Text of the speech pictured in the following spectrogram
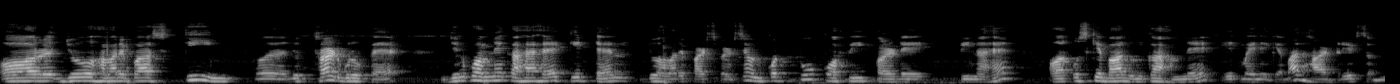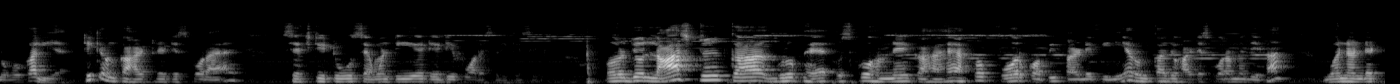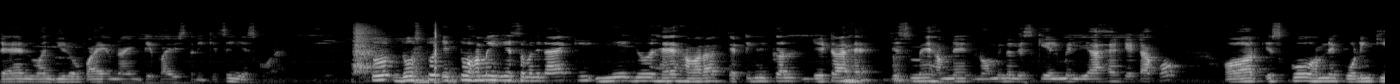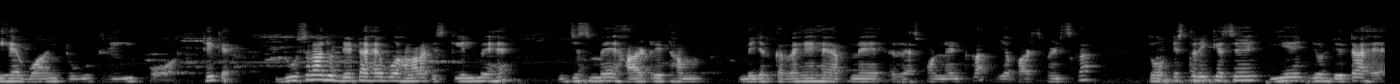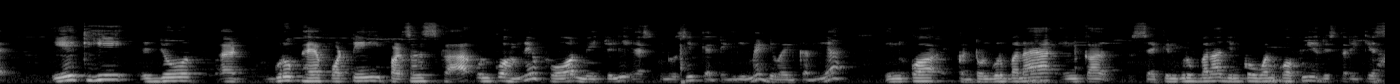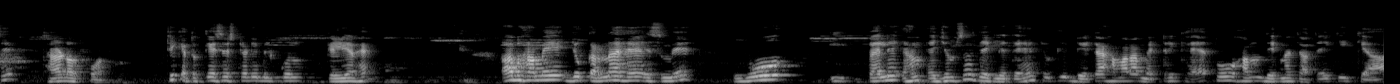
और जो हमारे पास तीन जो थर्ड ग्रुप है जिनको हमने कहा है कि टेन जो हमारे पार्टिसिपेंट्स हैं उनको टू कॉफ़ी पर डे पीना है। और उसके बाद उनका हमने एक महीने के बाद हार्ट रेट सब लोगों का लिया है। ठीक है उनका हार्ट रेट स्कोर आया है। 62, 78, 84 इस तरीके से। और जो लास्ट का ग्रुप है उसको हमने कहा है आपको फोर कॉपी पर डे पीनी है और उनका जो हार्ट स्कोर हमने देखा 110, 105, 95 इस तरीके से ये स्कोर है। तो दोस्तों एक तो हमें ये समझना है कि ये जो है हमारा कैटेगरिकल डेटा है जिसमें हमने नॉमिनल स्केल में लिया है डेटा को और इसको हमने कोडिंग की है वन टू थ्री फोर ठीक है? दूसरा जो डेटा है वो हमारा स्केल में है, जिसमें हार्ट रेट हम मेजर कर रहे हैं अपने रेस्पोंडेंट का या पार्टिसिपेंट्स का। तो इस तरीके से ये जो डेटा है, एक ही जो ग्रुप है 40 पर्सन का, उनको हमने फोर म्यूचुअली एक्सक्लूसिव कैटेगरी में डिवाइड कर लिया। इनका कंट्रोल ग्रुप बनाया, इनका सेकंड ग्रुप बना, जिनको वन कॉफ़ी इस तरीके से थर्ड और फोर्थ ठीक है तो केस स्टडी बिल्कुल क्लियर है। अब हमें जो करना है इसमें, वो पहले हम एजम्पन देख लेते हैं, क्योंकि डेटा हमारा मेट्रिक है तो हम देखना चाहते हैं कि क्या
